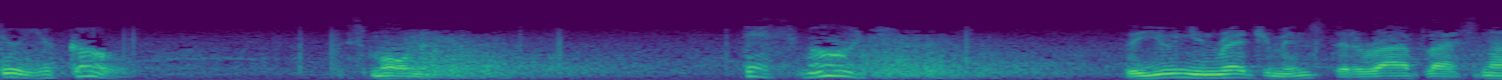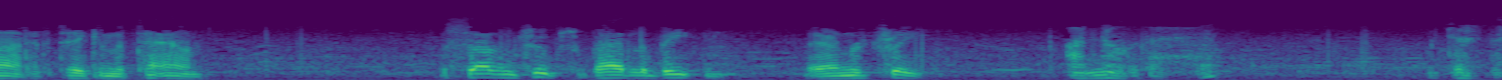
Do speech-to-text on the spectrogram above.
do you go? this morning. This morning. The Union regiments that arrived last night have taken the town. The Southern troops were badly beaten. They're in retreat. I know that. But just the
